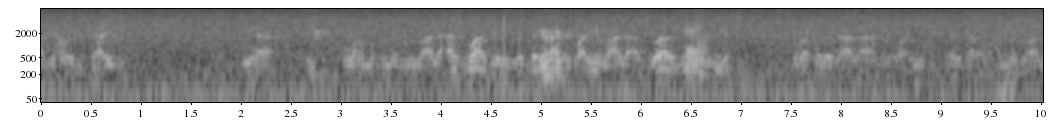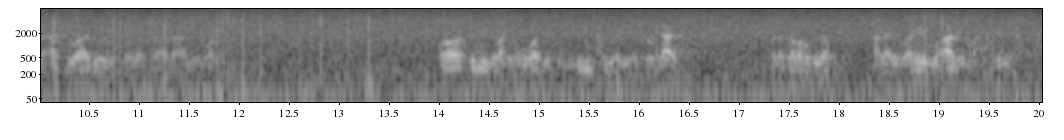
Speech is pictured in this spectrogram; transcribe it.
أبي حميد الساعدي فيها اللهم صل وسلم على ازواجه بدل على إبراهيم وعلى ازواجه وذريته كما صليت على آل إبراهيم وبارك على محمد وعلى ازواجه وبارك على آل إبراهيم. وروى الترمذي رحمه الله باسنده حديث أبي مسعود هذا. وذكره بلفظ على إبراهيم وآل إبراهيم جميعا.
